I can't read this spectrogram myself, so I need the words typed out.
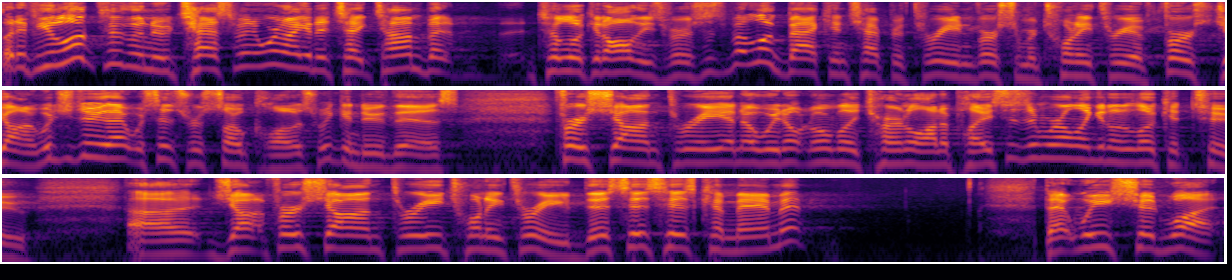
But if you look through the New Testament, we're not going to take time, but to look at all these verses, but look back in chapter 3 and verse number 23 of 1 John. Would you do that? Since we're so close, we can do this. 1 John 3, I know we don't normally turn a lot of places, and we're only going to look at two. Uh, John, 1 John 3, 23. This is his commandment that we should what?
